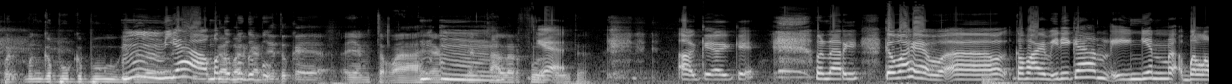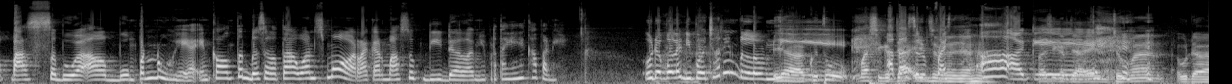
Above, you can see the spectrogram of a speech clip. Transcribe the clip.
ber- menggebu-gebu gitu Hmm, loh. iya, Jadi menggebu-gebu. tuh kayak yang cerah, yang yang colorful iya. kayak gitu. Oke oke, menarik. Kepahem, uh, Kepahem ini kan ingin melepas sebuah album penuh ya. Encounter beserta Once More akan masuk di dalamnya. Pertanyaannya kapan nih? Udah boleh dibocorin belum nih? Iya, aku tuh masih surprise? sebenarnya. Oh oke. Masih ngerjain, cuman udah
